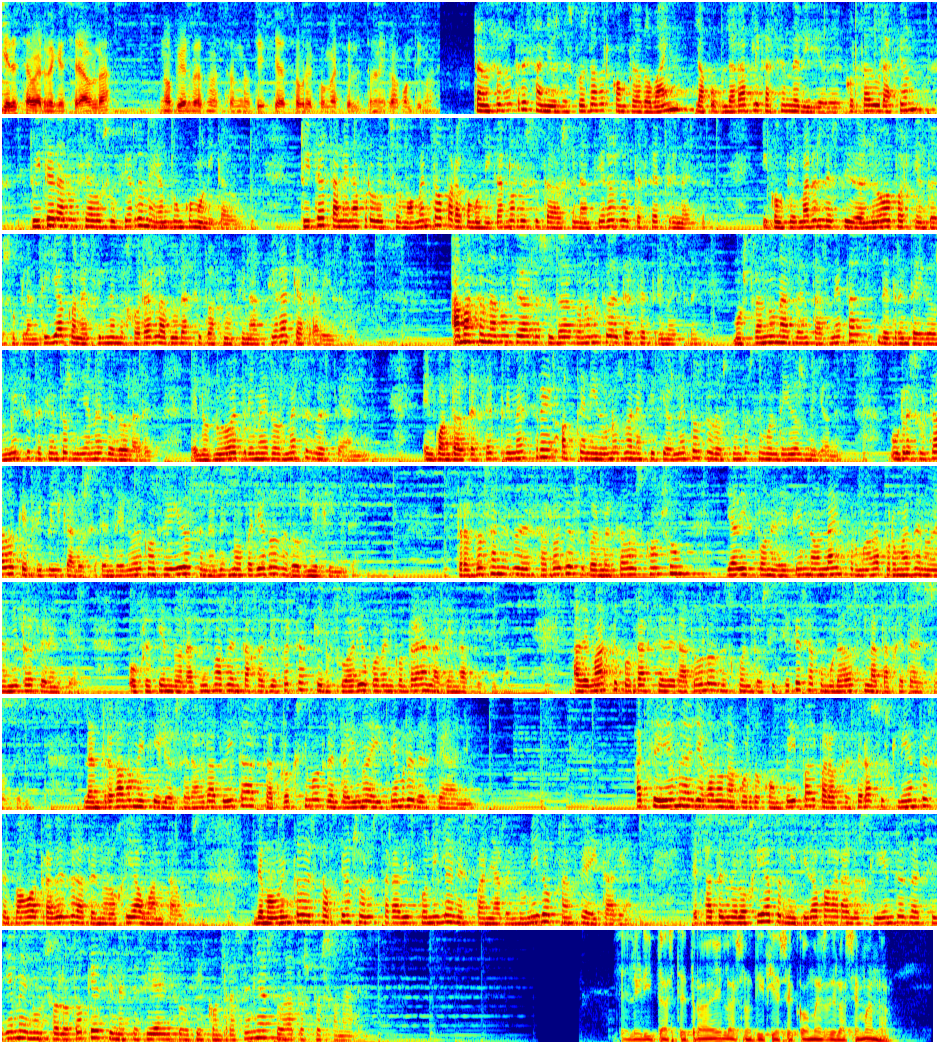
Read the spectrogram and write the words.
quieres saber de qué se habla, no pierdas nuestras noticias sobre comercio electrónico a continuación. Tan solo tres años después de haber comprado Vine, la popular aplicación de vídeo de corta duración, Twitter ha anunciado su cierre mediante un comunicado. Twitter también aprovechó el momento para comunicar los resultados financieros del tercer trimestre y confirmar el despido del 9% de su plantilla con el fin de mejorar la dura situación financiera que atraviesa. Amazon ha anunciado el resultado económico del tercer trimestre, mostrando unas ventas netas de 32.700 millones de dólares en los nueve primeros meses de este año. En cuanto al tercer trimestre, ha obtenido unos beneficios netos de 252 millones, un resultado que triplica los 79 conseguidos en el mismo periodo de 2015. Tras dos años de desarrollo, Supermercados Consum ya dispone de tienda online formada por más de 9.000 referencias, ofreciendo las mismas ventajas y ofertas que el usuario puede encontrar en la tienda física. Además, se podrá acceder a todos los descuentos y cheques acumulados en la tarjeta de socio. La entrega a domicilio será gratuita hasta el próximo 31 de diciembre de este año. H&M ha llegado a un acuerdo con PayPal para ofrecer a sus clientes el pago a través de la tecnología OneTouch. De momento, esta opción solo estará disponible en España, Reino Unido, Francia e Italia. Esta tecnología permitirá pagar a los clientes de H&M en un solo toque sin necesidad de introducir contraseñas o datos personales. Celeritas te trae las noticias e-commerce de la semana.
